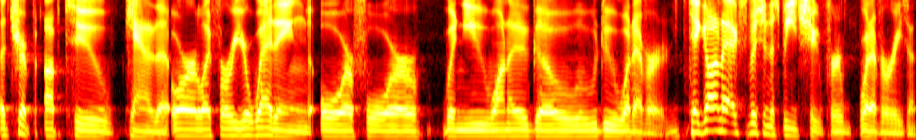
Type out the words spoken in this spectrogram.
a trip up to Canada, or like for your wedding, or for when you want to go do whatever, take on an exhibition, a speed shoot for whatever reason,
